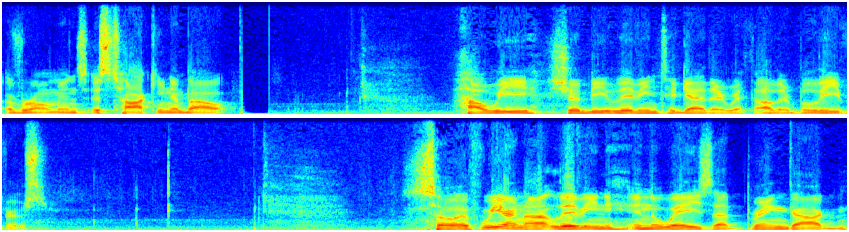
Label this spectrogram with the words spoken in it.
of Romans is talking about how we should be living together with other believers. So if we are not living in the ways that bring God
